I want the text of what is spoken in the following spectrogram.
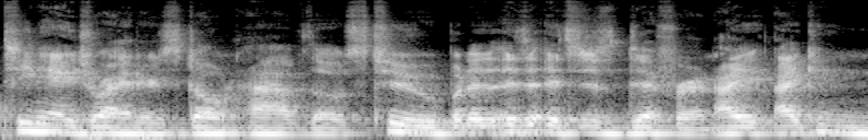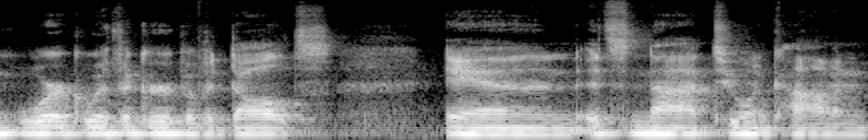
teenage writers don't have those too, but it, it's just different. I, I can work with a group of adults, and it's not too uncommon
